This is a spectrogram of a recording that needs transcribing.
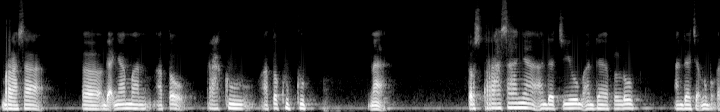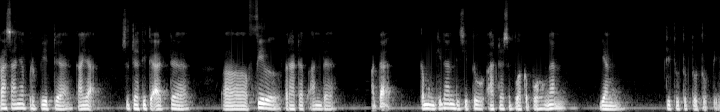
merasa uh, nggak nyaman atau ragu atau gugup. Nah, terus rasanya anda cium, anda peluk, anda ajak ngomong rasanya berbeda, kayak sudah tidak ada uh, feel terhadap Anda, maka kemungkinan di situ ada sebuah kebohongan yang ditutup-tutupi.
